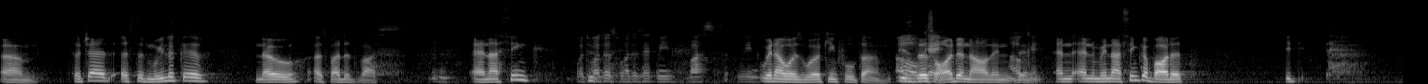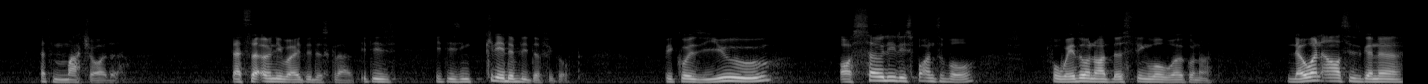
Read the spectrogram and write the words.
um, so Chad, is dit moeiliker nou as wat dit was? Mm. And I think. What, what, does, what does that mean? Was when? When I was working full time. Oh, is okay. this harder now than, okay. than and and when I think about it, it that's much harder. That's the only way to describe it. Is, it is incredibly difficult because you are solely responsible for whether or not this thing will work or not. No one else is going to,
